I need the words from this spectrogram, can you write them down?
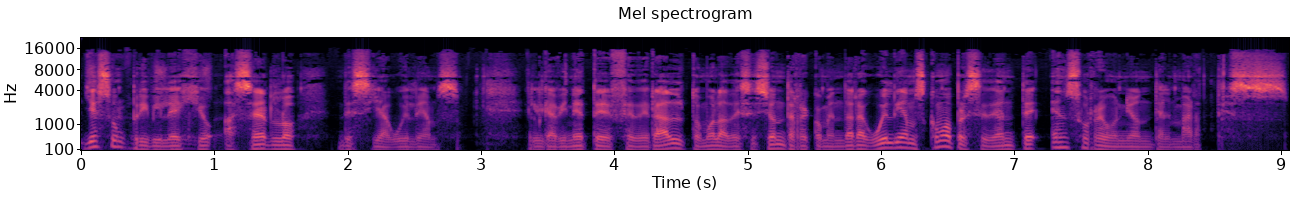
y es un privilegio hacerlo, decía Williams. El gabinete federal tomó la decisión de recomendar a Williams como presidente en su reunión del martes.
